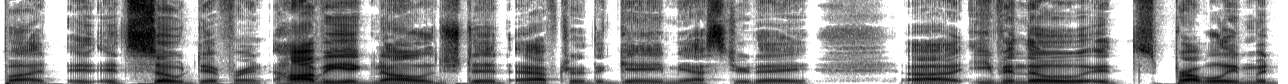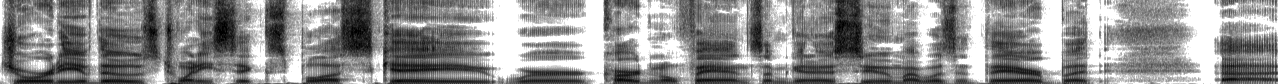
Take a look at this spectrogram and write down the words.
but it, it's so different javi acknowledged it after the game yesterday uh, even though it's probably majority of those 26 plus K were Cardinal fans, I'm gonna assume I wasn't there, but uh,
